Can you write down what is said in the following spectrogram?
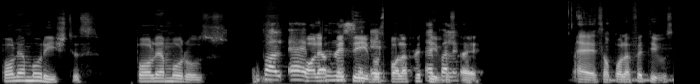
poliamoristas. Poliamorosos. Poli- é, sei. Poliafetivos, poliafetivos. poli- É, é, são poliafetivos.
